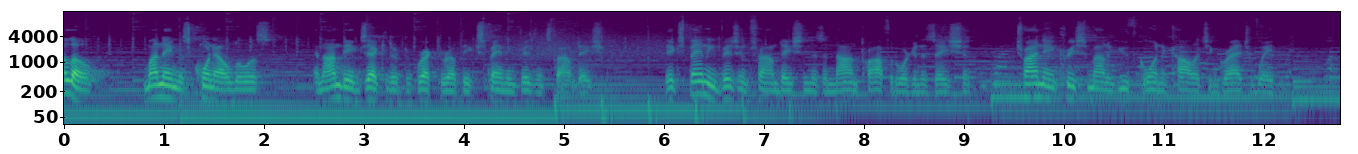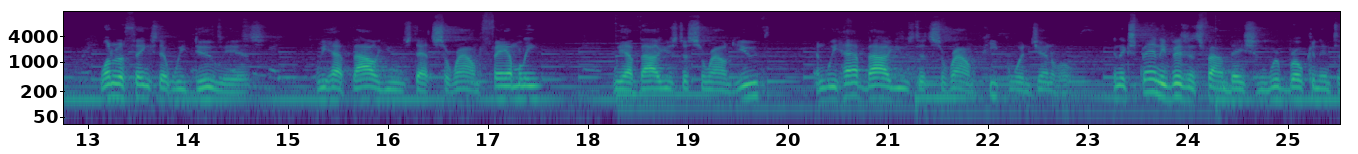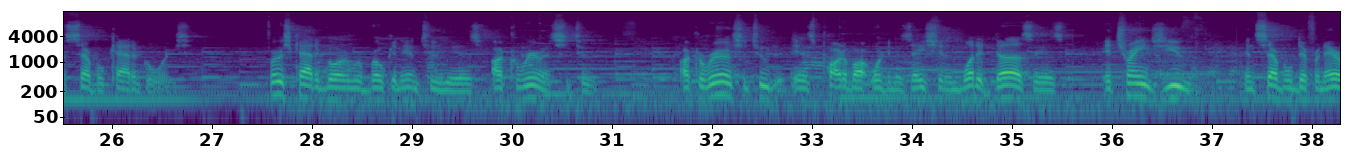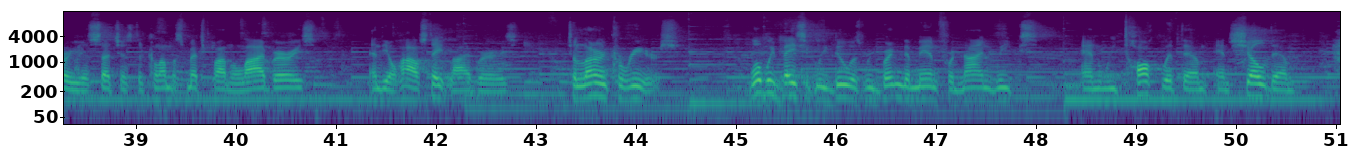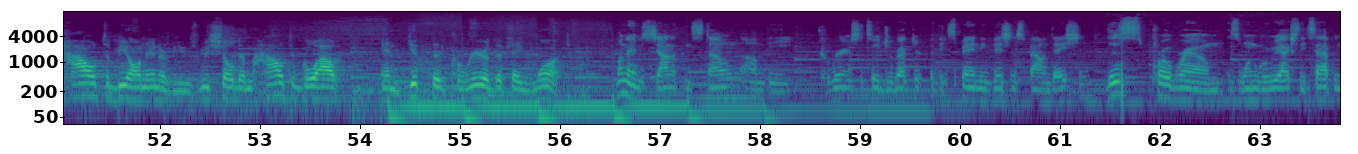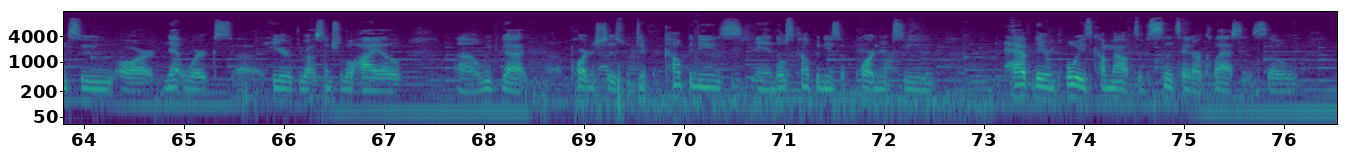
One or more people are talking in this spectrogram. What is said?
Hello, my name is Cornell Lewis, and I'm the Executive Director of the Expanding Visions Foundation. The Expanding Visions Foundation is a nonprofit organization trying to increase the amount of youth going to college and graduating. One of the things that we do is we have values that surround family, we have values that surround youth, and we have values that surround people in general. In Expanding Visions Foundation, we're broken into several categories. First category we're broken into is our Career Institute. Our Career Institute is part of our organization, and what it does is it trains youth in several different areas, such as the Columbus Metropolitan Libraries and the Ohio State Libraries, to learn careers. What we basically do is we bring them in for nine weeks and we talk with them and show them how to be on interviews. We show them how to go out and get the career that they want. My name is Jonathan Stone. I'm the Career Institute Director for the Expanding Visions Foundation. This program is one where we actually tap into our networks uh, here throughout Central Ohio. Uh, we've got uh, partnerships with different companies, and those companies have partnered to have their employees come out to facilitate our classes. So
